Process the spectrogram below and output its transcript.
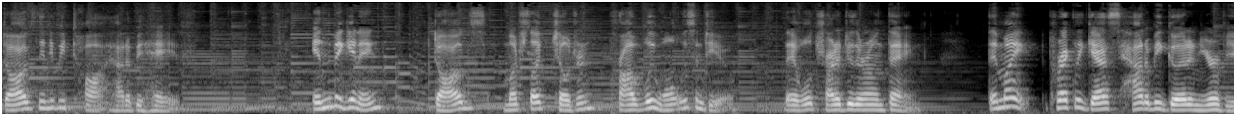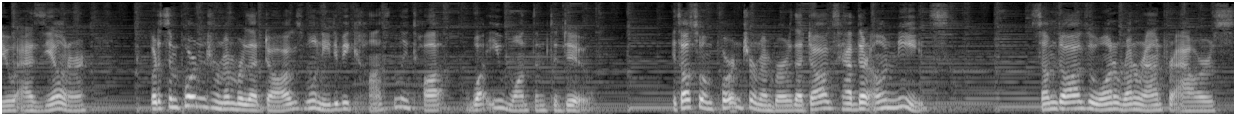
dogs need to be taught how to behave. In the beginning, dogs, much like children, probably won't listen to you. They will try to do their own thing. They might correctly guess how to be good in your view as the owner, but it's important to remember that dogs will need to be constantly taught what you want them to do. It's also important to remember that dogs have their own needs. Some dogs will want to run around for hours.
